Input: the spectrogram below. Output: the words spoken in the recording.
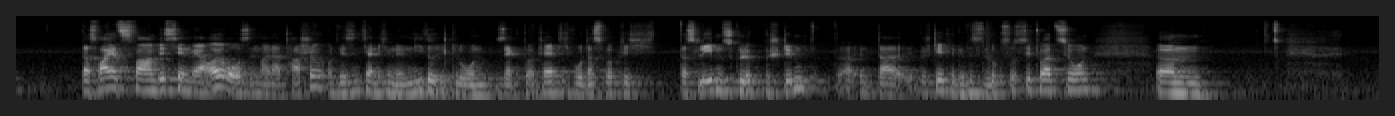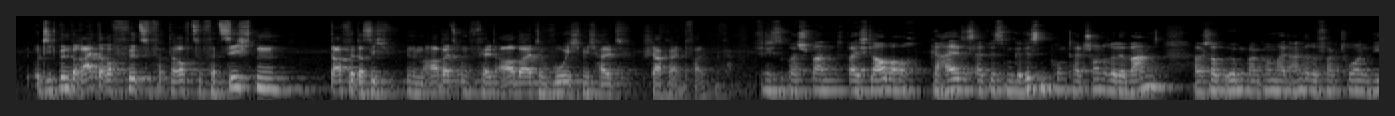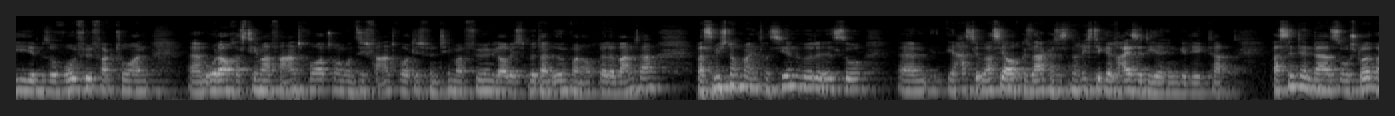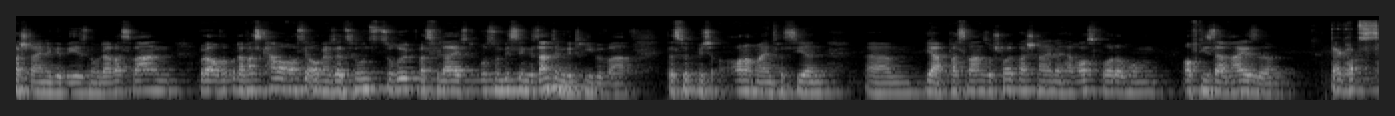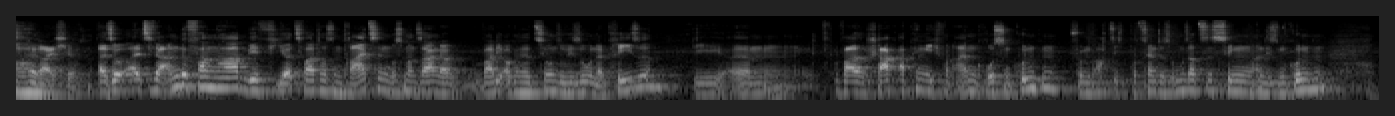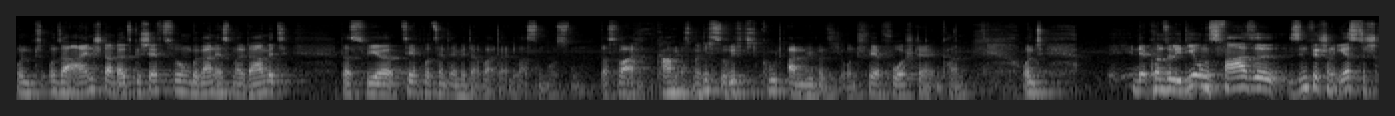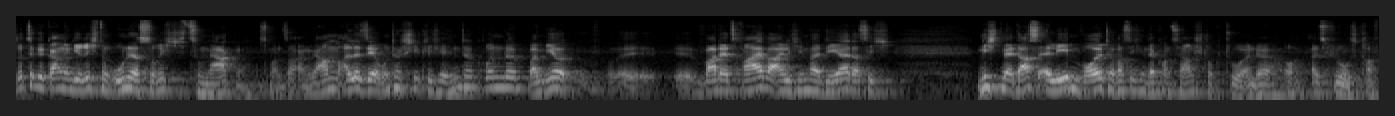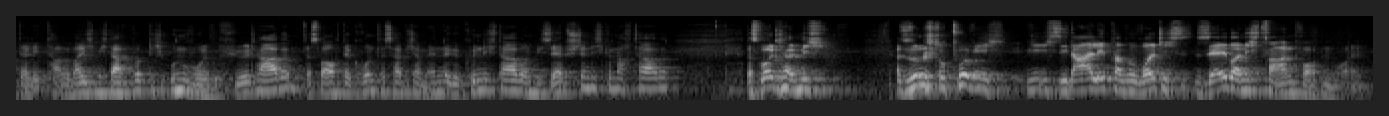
das war jetzt zwar ein bisschen mehr Euros in meiner Tasche und wir sind ja nicht in einem Niedriglohnsektor tätig, wo das wirklich das Lebensglück bestimmt. Da, da besteht eine gewisse Luxussituation. Ähm, und ich bin bereit darauf, für, darauf zu verzichten, dafür, dass ich in einem Arbeitsumfeld arbeite, wo ich mich halt stärker entfalten kann. Finde ich super spannend, weil ich glaube auch Gehalt ist halt bis zu einem gewissen Punkt halt schon relevant, aber ich glaube irgendwann kommen halt andere Faktoren wie eben so Wohlfühlfaktoren ähm, oder auch das Thema Verantwortung und sich verantwortlich für ein Thema fühlen, glaube ich, wird dann irgendwann auch relevanter. Was mich nochmal interessieren würde, ist so, ähm, ihr hast, du hast ja auch gesagt, das ist eine richtige Reise, die ihr hingelegt habt. Was sind denn da so Stolpersteine gewesen oder was waren oder, auch, oder was kam auch aus der Organisation zurück, was vielleicht, wo es so ein bisschen Gesamt im Getriebe war? Das würde mich auch nochmal interessieren. Ähm, ja, was waren so Stolpersteine, Herausforderungen auf dieser Reise? Da gab es zahlreiche. Also als wir angefangen haben, wir vier 2013, muss man sagen, da war die Organisation sowieso in der Krise. Die ähm, war stark abhängig von einem großen Kunden. 85 Prozent des Umsatzes hingen an diesem Kunden. Und unser Einstand als Geschäftsführung begann erstmal damit, dass wir 10 Prozent der Mitarbeiter entlassen mussten. Das war, kam erstmal nicht so richtig gut an, wie man sich unschwer vorstellen kann. Und in der Konsolidierungsphase sind wir schon erste Schritte gegangen in die Richtung, ohne das so richtig zu merken, muss man sagen. Wir haben alle sehr unterschiedliche Hintergründe. Bei mir äh, war der Treiber eigentlich immer der, dass ich nicht mehr das erleben wollte, was ich in der Konzernstruktur in der, als Führungskraft erlebt habe, weil ich mich da wirklich unwohl gefühlt habe. Das war auch der Grund, weshalb ich am Ende gekündigt habe und mich selbstständig gemacht habe. Das wollte ich halt nicht. Also so eine Struktur, wie ich, wie ich sie da erlebt habe, wollte ich selber nicht verantworten wollen.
